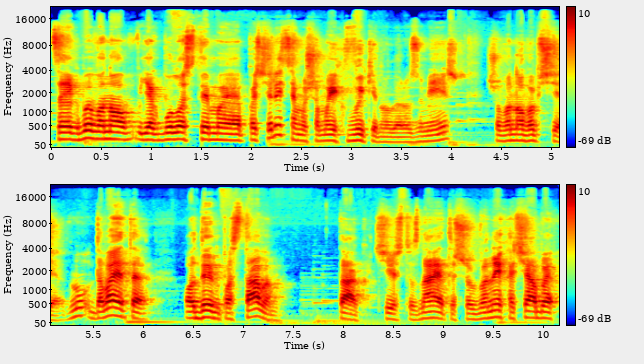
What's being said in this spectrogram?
це якби воно як було з тими печерицями, що ми їх викинули, розумієш? Що воно взагалі. Ну, давайте один поставимо. Так, чисто, знаєте, щоб вони хоча б,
